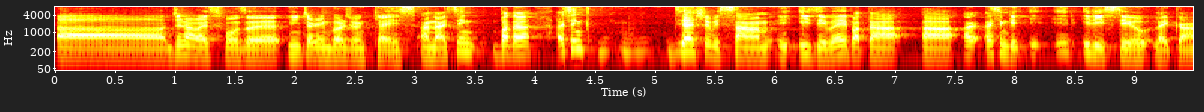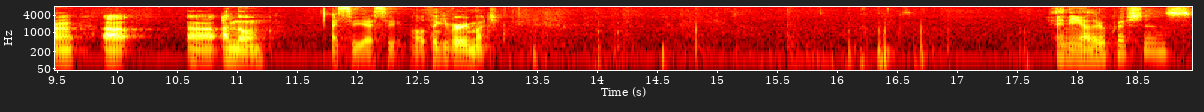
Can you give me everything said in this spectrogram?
uh, generalized for the unitary inversion case. And I think, but uh, I think there should be some easy way, but uh, I, I, think it, it, it is still like unknown. I see, I see. Well, thank you very much. Any other questions?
